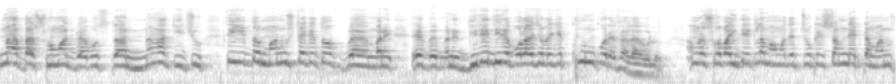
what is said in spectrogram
না তার সমাজ ব্যবস্থা, না কিছু। তো এই তো মানুষটাকে তো মানে মানে ধীরে ধীরে বলা চলে যে খুন করে ফেলা হলো। আমরা সবাই দেখলাম আমাদের চোখের সামনে একটা মানুষ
